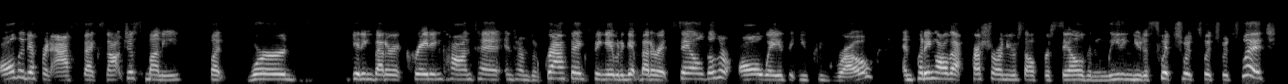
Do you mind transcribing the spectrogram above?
all the different aspects, not just money, but words, getting better at creating content in terms of graphics, being able to get better at sales. Those are all ways that you can grow. And putting all that pressure on yourself for sales and leading you to switch, switch, switch, switch, switch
